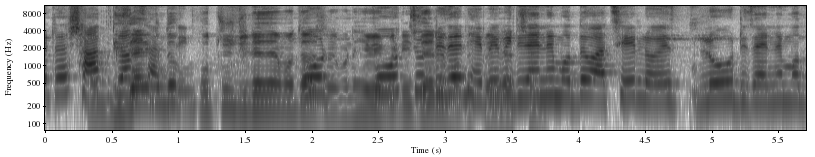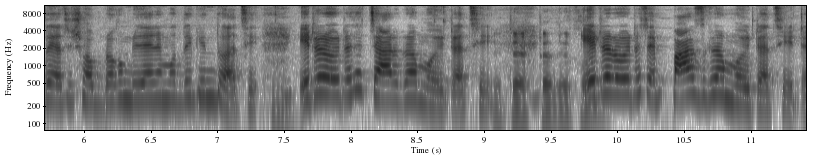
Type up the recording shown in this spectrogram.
আছে সাত গ্রাম ডিজাইন কিন্তু সামথিং প্রচুর ডিজাইনের মধ্যে আছে মানে হেভি প্রচুর ডিজাইন হেভি ডিজাইনের মধ্যেও আছে লো লো ডিজাইনের মধ্যে আছে সব রকম ডিজাইনের মধ্যে কিন্তু আছে। এটার ওয়েট আছে চার গ্রাম ওয়েট আছে। এটা একটা দেখুন। এটার ওয়েট আছে পাঁচ গ্রাম ওয়েট আছে এটা।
